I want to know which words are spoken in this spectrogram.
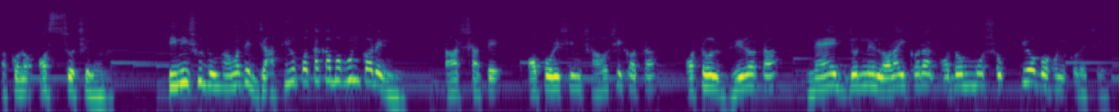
বা কোনো অস্ত্র ছিল না। তিনি শুধু আমাদের জাতীয় পতাকা বহন করেননি, তার সাথে অপরিসীম সাহসিকতা, অটল দৃঢ়তা, ন্যায়ের জন্য লড়াই করার অদম্য শক্তিও বহন করেছিলেন।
